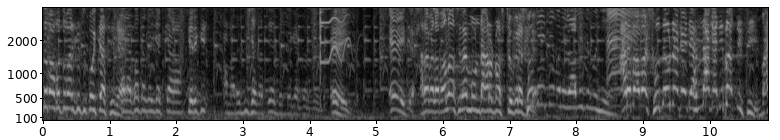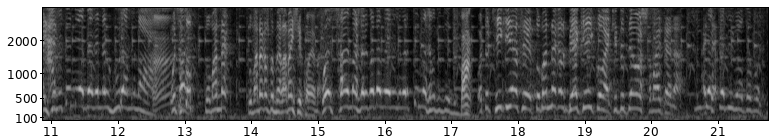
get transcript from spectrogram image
তো বাবু তোমার কিছু কইতাছি না। কথা কই একটা আমার বিশ হাজার টাকা করব এই এই যে হারাবেলা ভালো আছিলাম মনটা আরও নষ্ট করে। সুদেই দিবনি লাভই দিবনি আরে বাবা সুদেও না কাটি না কাটি বাদ দিছি। মাইসে আমি তো নিয়ে বেগানের ঘুরামু না। ওই তো তো- তোমার না তোমার নাকাল তো মেলা মাইসে কয় আমার। ওই ছয় মাসের কথা কই নিলে তিন মাসের মধ্যে দিয়ে দিব। ওই তো ঠিকই আছে তোমার নাকাল ব্যাকেই কয় কিন্তু দেওয়ার সময় দেয় না। কি আচ্ছা, একটা বিপদ পড়ছি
